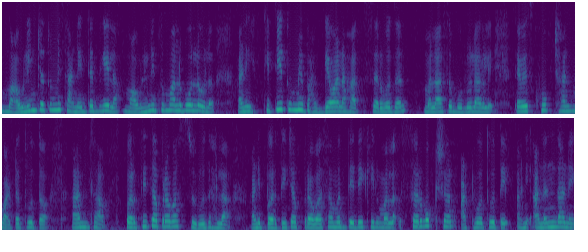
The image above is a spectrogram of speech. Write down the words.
माऊलींच्या तुम्ही सानिध्यात गेला माऊलींनी तुम्हाला बोलवलं आणि किती तुम्ही भाग्यवान आहात. सर्वजण मला असं बोलू लागले. त्यावेळेस खूप छान वाटत होतं. आमचा परतीचा प्रवास सुरू झाला आणि परतीच्या प्रवासामध्ये देखील मला सर्व क्षण आठवत होते आणि आनंदाने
